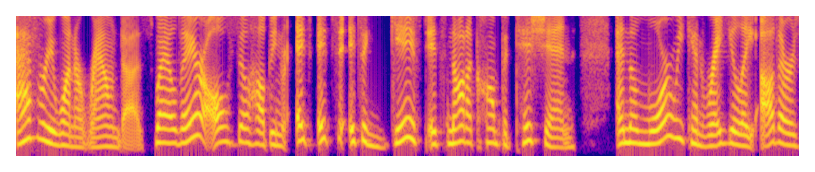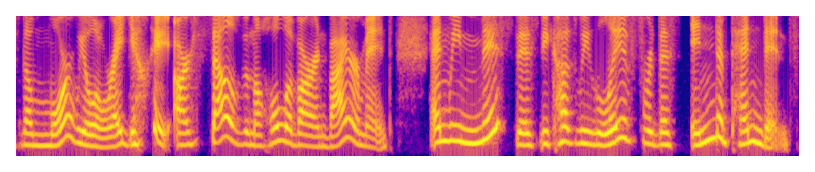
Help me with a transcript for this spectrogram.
everyone around us while they're also helping. It, it's it's a gift. It's not a competition. And the more we can regulate others the more we will regulate ourselves and the whole of our environment. And we miss this because we live for this independence.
